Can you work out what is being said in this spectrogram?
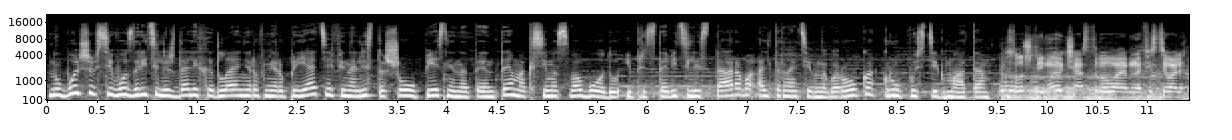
Но больше всего зрители ждали хедлайнеров мероприятия, финалиста шоу «Песни на ТНТ» Максима Свободу и представителей старого альтернативного рока группу «Стигмата». Слушайте, мы часто бываем на фестивалях,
